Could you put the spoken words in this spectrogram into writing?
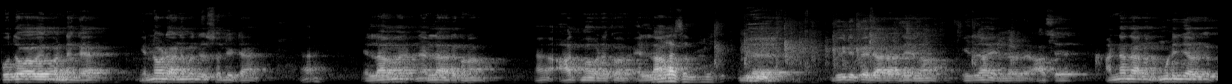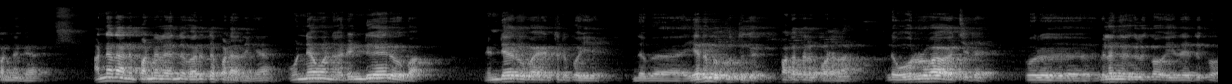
பொதுவாகவே பண்ணுங்க. என்னோட அனுபவத்தை சொல்லிட்டேன். எல்லாமே நல்லா இருக்கணும். ஆத்ம வணக்கம். எல்லாம் இந்த வீடு பேர் அடையணும் இதுதான் என்னோட ஆசை. அன்னதானம் முடிஞ்ச அளவுக்கு பண்ணுங்க. அன்னதானம் பண்ணலேருந்து வருத்தப்படாதீங்க. ஒன்றே ஒன்று ரெண்டே ரூபா. ரெண்டே ரூபாய் எடுத்துகிட்டு போய் இந்த எறும்பு புத்துக்கு பக்கத்தில் போடலாம். இல்லை ஒரு ரூபா வச்சுட்டு ஒரு விலங்குகளுக்கோ இது இதுக்கோ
